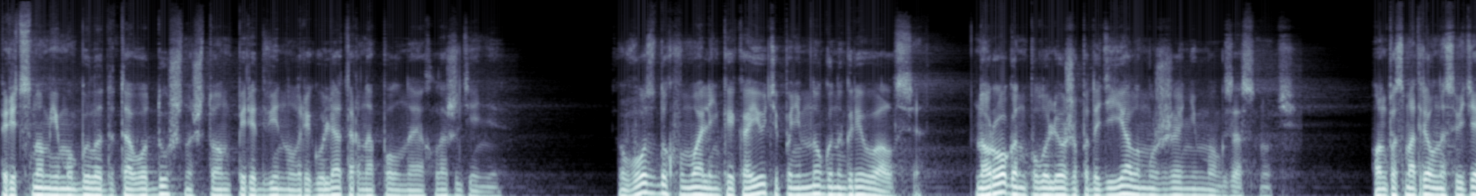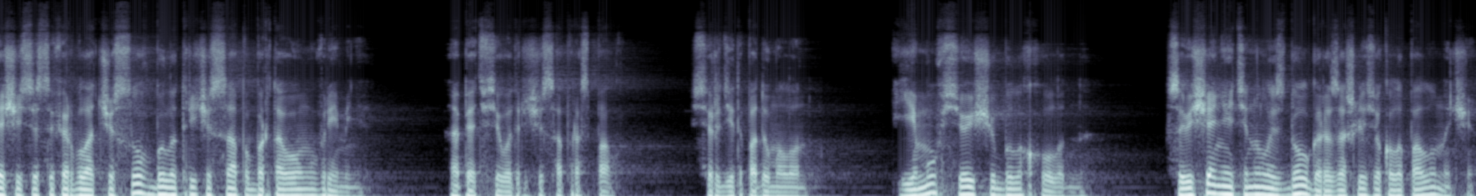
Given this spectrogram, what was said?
Перед сном ему было до того душно, что он передвинул регулятор на полное охлаждение. Воздух в маленькой каюте понемногу нагревался, но Роган, полулежа под одеялом, уже не мог заснуть. Он посмотрел на светящийся циферблат часов, было три часа по бортовому времени. Опять всего три часа проспал. Сердито подумал он. Ему все еще было холодно. Совещание тянулось долго, разошлись около полуночи.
